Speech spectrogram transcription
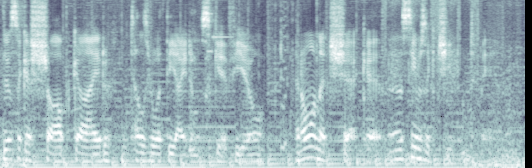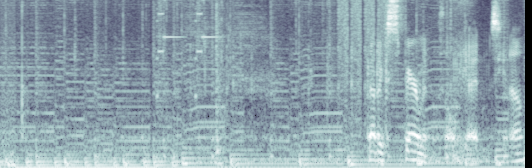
There's like a shop guide that tells you what the items give you. I don't want to check it. It seems like cheating to me. Gotta experiment with all the items, you know?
